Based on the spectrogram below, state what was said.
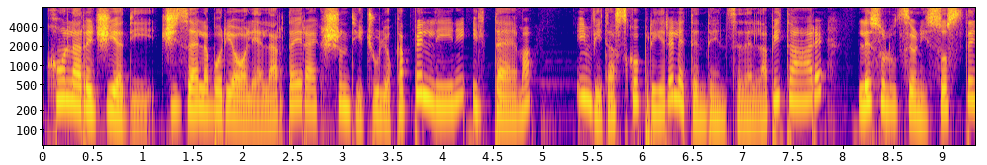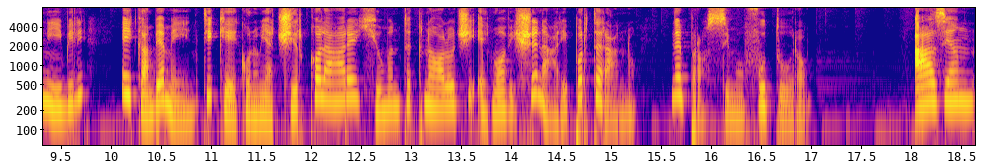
Con la regia di Gisella Borioli e l'art direction di Giulio Cappellini, il tema invita a scoprire le tendenze dell'abitare, le soluzioni sostenibili e i cambiamenti che economia circolare, human technology e nuovi scenari porteranno nel prossimo futuro. Asian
